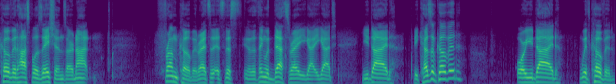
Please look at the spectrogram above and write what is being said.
COVID hospitalizations are not from COVID, right? It's, it's this, you know, the thing with deaths, right? You got, you got, you died because of COVID, or you died with COVID,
